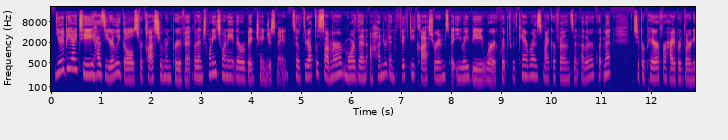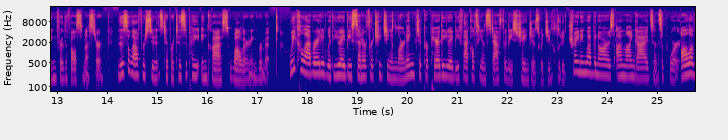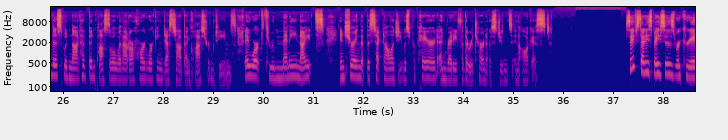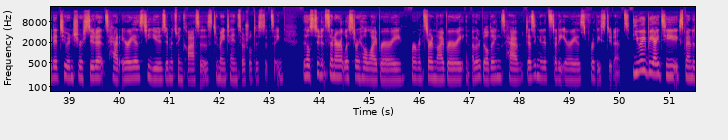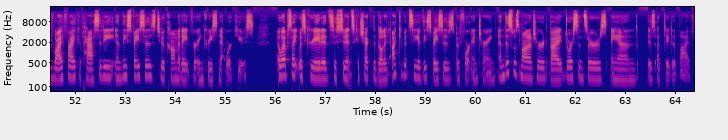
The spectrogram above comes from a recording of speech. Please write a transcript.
UABIT has yearly goals for classroom improvement, but in 2020 there were big changes made. So throughout the summer, more than 150 classrooms at UAB were equipped with cameras, microphones, and other equipment to prepare for hybrid learning for the fall semester. This allowed for students to participate in class while learning remote. We collaborated with UAB Center for Teaching and Learning to prepare the UAB faculty and staff for these changes, which included training webinars, online guides, and support. All of this would not have been possible without our hardworking desktop and classroom teams. They worked through many nights, ensuring that this technology was prepared and ready for the return of students in August. Safe study spaces were created to ensure students had areas to use in between classes to maintain social distancing. The Hill Student Center, Lister Hill Library, Mervyn Sterne Library, and other buildings have designated study areas for these students. UABIT expanded Wi Fi capacity in these spaces to accommodate for increased network use. A website was created so students could check the building occupancy of these spaces before entering, and this was monitored by door sensors and is updated live.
